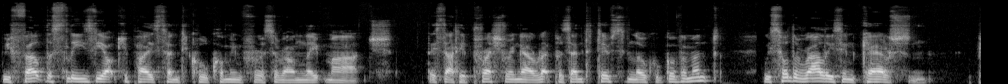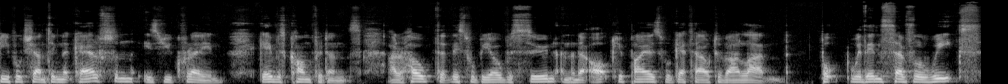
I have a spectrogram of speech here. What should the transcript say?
We felt the sleazy occupiers' tentacle coming for us around late March. They started pressuring our representatives in local government. We saw the rallies in Kherson. People chanting that Kherson is Ukraine gave us confidence and hope that this will be over soon and that occupiers will get out of our land. But within several weeks,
